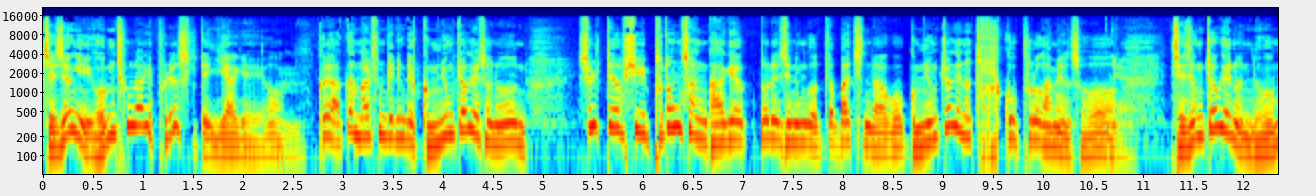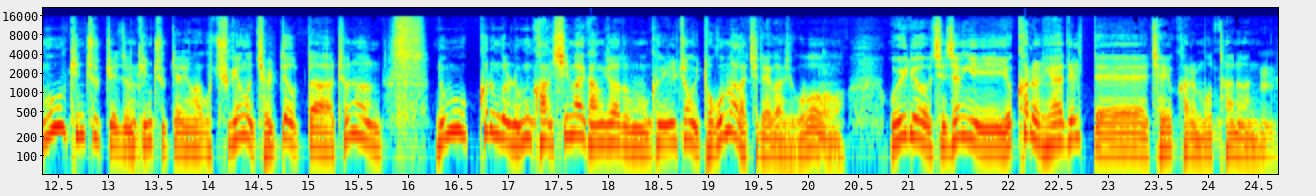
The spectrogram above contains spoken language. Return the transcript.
재정이 엄청나게 풀렸을 때 이야기예요. 음. 그 아까 말씀드린 데 금융 쪽에서는 쓸데없이 부동산 가격 떨어지는 거 떠받친다고 금융 쪽에는 자꾸 풀어가면서 네. 재정 쪽에는 너무 긴축 재정, 음. 긴축 재정하고 추경은 절대 없다. 저는 너무 그런 걸 너무 심하게 강조하다 보면 그 일종의 도구마 같이 돼가지고 음. 오히려 재정이 역할을 해야 될 때 제 역할을 못하는 음.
